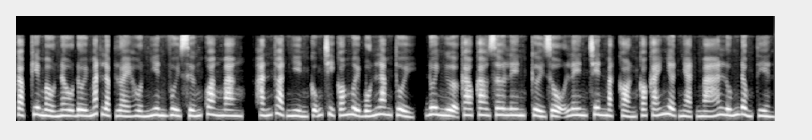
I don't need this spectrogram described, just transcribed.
Cặp kia màu nâu đôi mắt lập loè hồn nhiên vui sướng quang mang, hắn thoạt nhìn cũng chỉ có 14-15 tuổi, đôi ngựa cao cao dơ lên, cười rộ lên trên mặt còn có cái nhợt nhạt má lúm đồng tiền.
